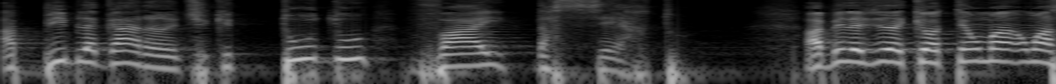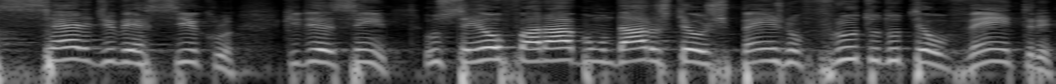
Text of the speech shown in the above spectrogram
a Bíblia garante que tudo vai dar certo. A Bíblia diz aqui, ó, tem uma, uma série de versículos que diz assim: O Senhor fará abundar os teus bens no fruto do teu ventre,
